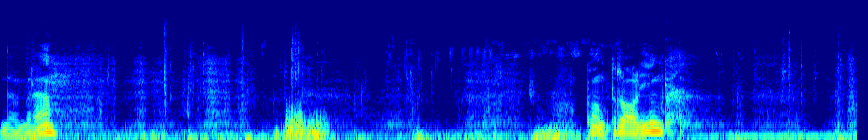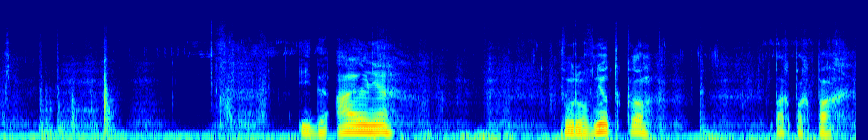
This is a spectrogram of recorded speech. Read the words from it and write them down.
Dobra. Controlling. Idealnie. Tu równiutko. Pach, pach, pach.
